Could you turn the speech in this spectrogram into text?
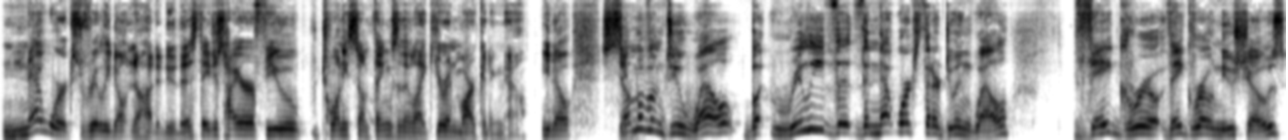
Networks really don't know how to do this. They just hire a few 20 somethings and they're like, you're in marketing now. You know, some yeah. of them do well, but really the, the networks that are doing well, they grow they grow new shows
